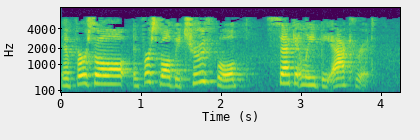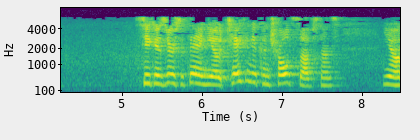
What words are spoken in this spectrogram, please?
And first of all, and first of all, be truthful. Secondly, be accurate. See, because there's the thing, you know, taking a controlled substance, you know,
